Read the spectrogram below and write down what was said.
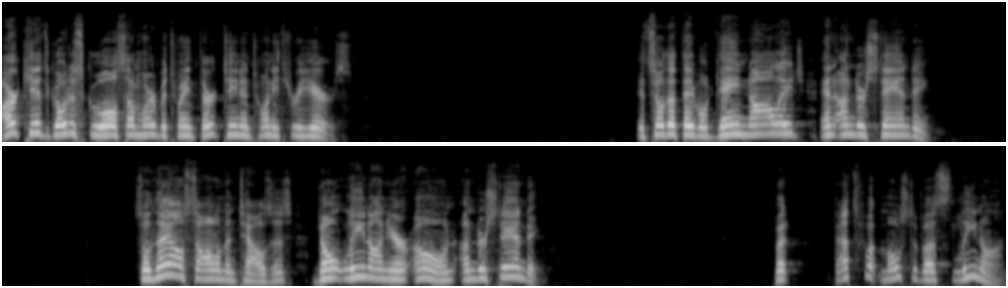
our kids go to school somewhere between 13 and 23 years. It's so that they will gain knowledge and understanding. So now Solomon tells us don't lean on your own understanding. But that's what most of us lean on.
